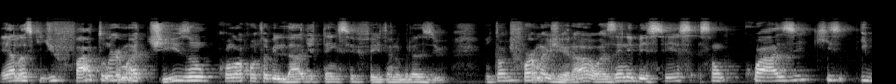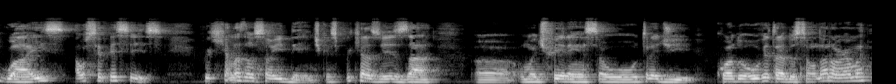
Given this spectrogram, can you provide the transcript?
Elas que de fato normatizam como a contabilidade tem que ser feita no Brasil. Então, de forma geral, as NBCs são quase que iguais aos CPCs. Por que elas não são idênticas? Porque às vezes há uh, uma diferença ou outra de quando houve a tradução da norma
